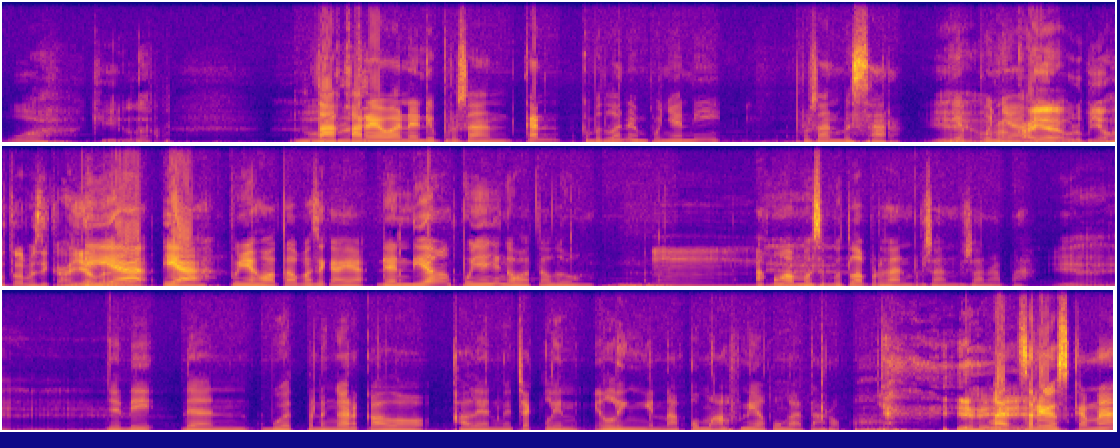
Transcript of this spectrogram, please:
Wah, gila. Oh, Entah berarti- karyawannya di perusahaan kan kebetulan yang punya nih perusahaan besar. Iya, dia orang punya kaya, udah punya hotel pasti kaya dia lah ya. ya punya hotel pasti kaya dan dia punyanya nggak hotel doang. Hmm, Aku nggak mau Iya. sebut lah perusahaan-perusahaan perusahaan apa. Iya, iya, iya. Jadi dan buat pendengar kalau kalian ngecek link linkin aku maaf nih aku nggak taruh. Iya, iya, Nggak iya. serius karena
